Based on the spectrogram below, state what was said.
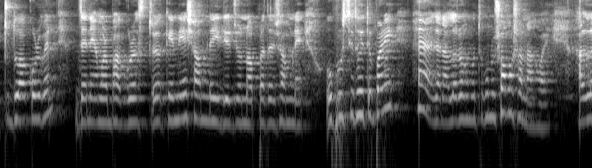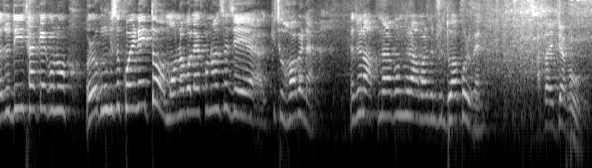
একটু দোয়া করবেন, যেন আমার ভাগ্যরাজটাকে নিয়ে সামনে ঈদের জন্য আপনাদের সামনে উপস্থিত হইতে পারি হ্যাঁ যেন আল্লাহর রহমতে কোনো সমস্যা না হয়। আল্লাহ যদি থাকে কোনো ওরকম কিছু কই নাই তো, মনোবল এখনও আছে যে কিছু হবে না। এই জন্য আপনারা বন্ধুরা আমার জন্য দোয়া করবেন। আচ্ছা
